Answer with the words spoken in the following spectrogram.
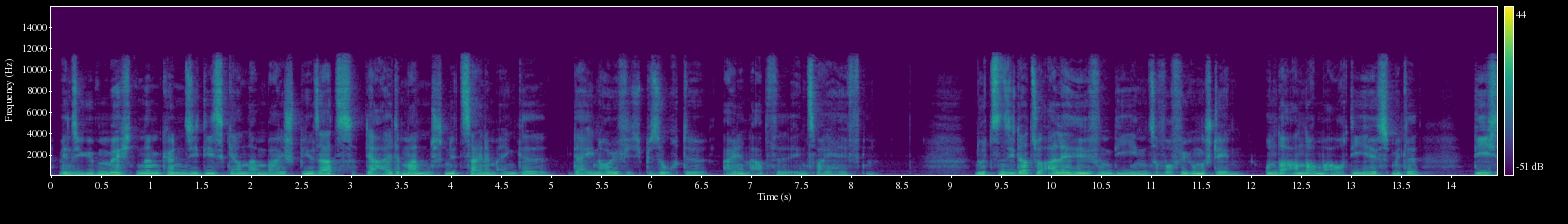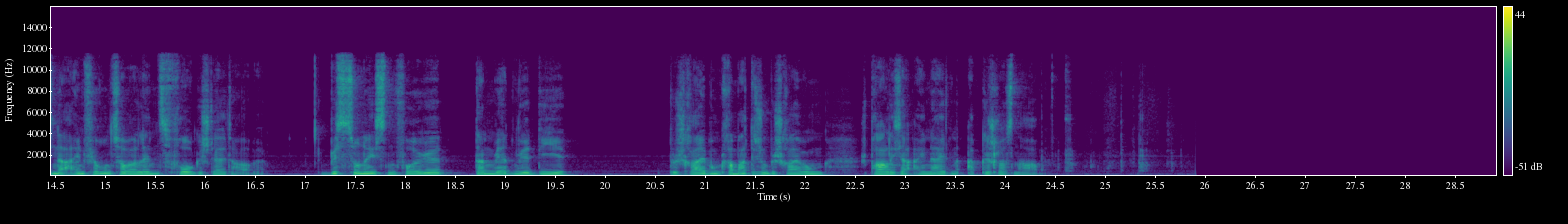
Wenn Sie üben möchten, dann können Sie dies gern am Beispielsatz Der alte Mann schnitt seinem Enkel, der ihn häufig besuchte, einen Apfel in zwei Hälften. Nutzen Sie dazu alle Hilfen, die Ihnen zur Verfügung stehen, unter anderem auch die Hilfsmittel, die ich in der Einführung zur Valenz vorgestellt habe. Bis zur nächsten Folge, dann werden wir die Beschreibung, grammatischen Beschreibungen sprachlicher Einheiten abgeschlossen haben.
